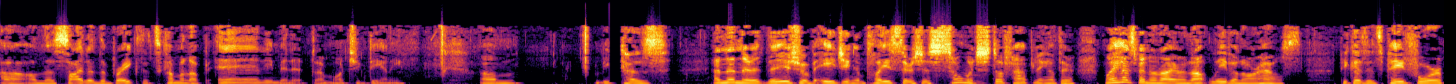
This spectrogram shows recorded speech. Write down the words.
uh, on the side of the break that's coming up any minute. I'm watching Danny, um, because. And then the the issue of aging in place. There's just so much stuff happening out there. My husband and I are not leaving our house because it's paid for.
